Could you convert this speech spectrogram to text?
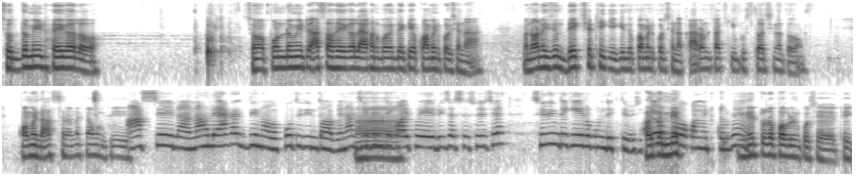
চোদ্দ মিনিট হয়ে গেল। পনেরো মিনিট আসা হয়ে গেল, এখন পর্যন্ত কেউ কমেন্ট করছে না। মানে অনেকজন দেখছে ঠিকই, কিন্তু কমেন্ট করছে না। কারণটা কি বুঝতে পারছি না তো। কমেন্ট আসছে না না কেমন কি? আসছে না না হলে এক এক দিন হবে প্রতিদিন তো হবে না। যেদিন থেকে হ্যাঁ। ওয়াইফাই রিচার্জ শেষ হয়েছে সেদিন থেকে এরকম দেখতে পেয়েছি হয়তো net- কমেন্ট করবে। নেটওয়ার্ক প্রবলেম করছে ঠিক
